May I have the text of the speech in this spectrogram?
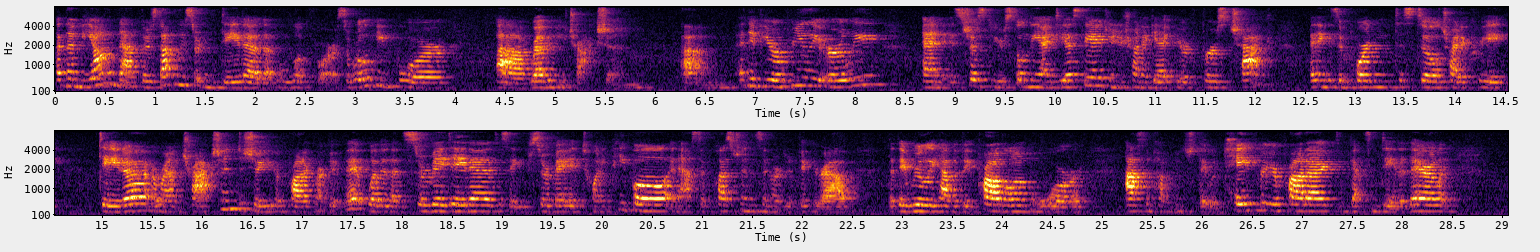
And then beyond that, there's definitely certain data that we'll look for. So we're looking for uh, revenue traction. Um, and if you're really early and it's just you're still in the idea stage and you're trying to get your first check, I think it's important to still try to create data around traction to show you have product market fit, whether that's survey data to say you've surveyed 20 people and asked them questions in order to figure out that they really have a big problem or ask them how much they would pay for your product and get some data there. Like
